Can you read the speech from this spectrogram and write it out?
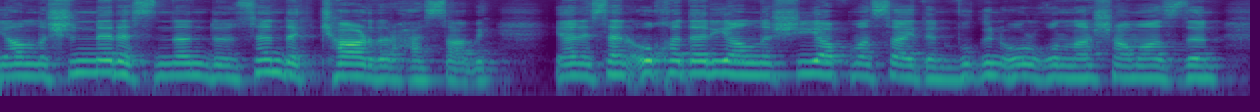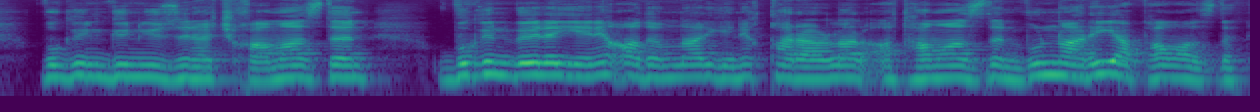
Yanlışın neresinden dönsen de kardır hesabı. Yani sen o kadar yanlışı yapmasaydın bugün olgunlaşamazdın. Bugün gün yüzüne çıkamazdın. Bugün böyle yeni adımlar, yeni kararlar atamazdın. Bunları yapamazdın.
